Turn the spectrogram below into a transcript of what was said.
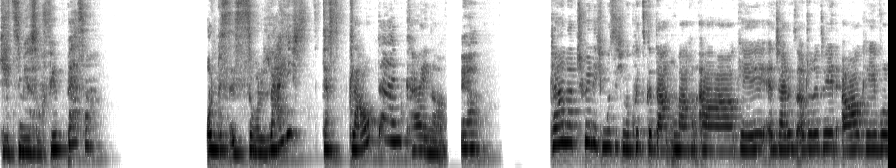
geht es mir so viel besser. Und es ist so leicht, das glaubt einem keiner. Ja. Klar, natürlich muss ich mir kurz Gedanken machen. Ah, okay, Entscheidungsautorität. Ah, okay, wo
